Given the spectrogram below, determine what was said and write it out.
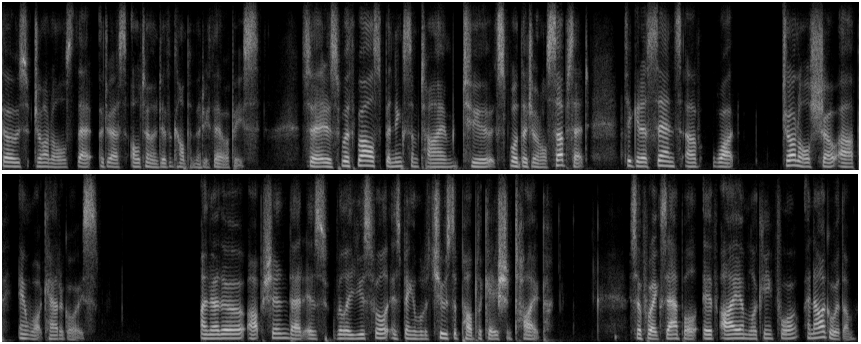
those journals that address alternative and complementary therapies. So it is worthwhile spending some time to explore the journal subset to get a sense of what journals show up in what categories. Another option that is really useful is being able to choose the publication type. So for example, if I am looking for an algorithm,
